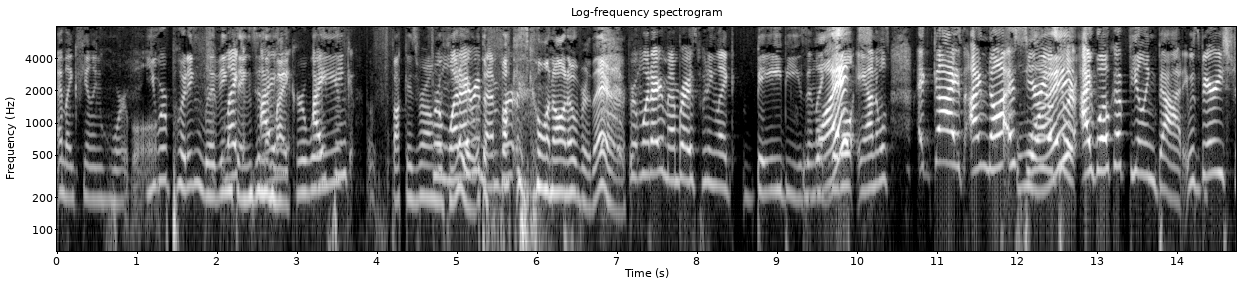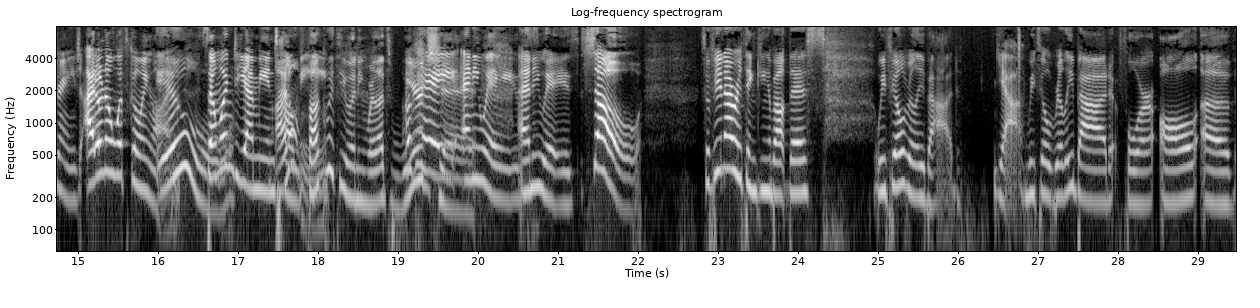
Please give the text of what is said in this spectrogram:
and like feeling horrible. you were putting living Like, things in the I- microwave. I think the fuck is wrong from with what you? I What the remember- fuck is going on over there? From what I remember, I was putting like babies and like What? little animals. Uh, guys, I'm not a serial What? killer. I woke up feeling bad. It was very strange. I don't know what's going on. Ew. Someone DM me and tell me. I don't me. fuck with you anymore. That's weird okay, shit. Anyways, Anyways, so Sophia and I were thinking about this. We feel really bad. yeah, We feel really bad for all of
